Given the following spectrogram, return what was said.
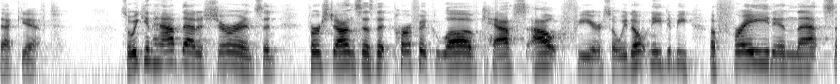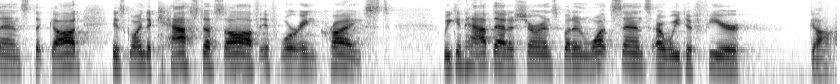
that gift. So we can have that assurance. And First John says that perfect love casts out fear. So we don't need to be afraid in that sense that God is going to cast us off if we're in Christ. We can have that assurance, but in what sense are we to fear God?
